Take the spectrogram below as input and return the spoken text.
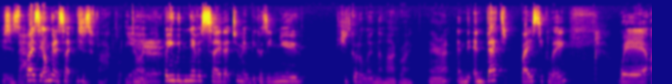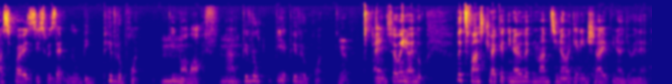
This This is is bad. basically, I'm going to say, this is fucked what you're Yeah. doing. Yeah. But he would never say that to me because he knew she's got to learn the hard way. All right, and and that's basically where I suppose this was that real big pivotal point in my life. Uh, pivotal, yeah, pivotal point. Yep. And so anyway, look, let's fast track it. You know, eleven months. You know, I get in shape. You know, doing that.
